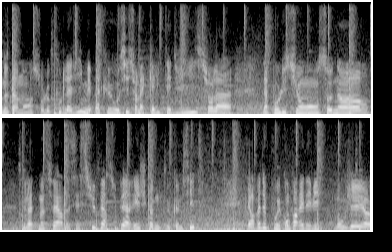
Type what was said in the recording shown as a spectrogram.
notamment sur le coût de la vie, mais pas que, aussi sur la qualité de vie, sur la, pollution sonore, de l'atmosphère. C'est super super riche comme, comme site. Et en fait, vous pouvez comparer des villes. Donc j'ai euh,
